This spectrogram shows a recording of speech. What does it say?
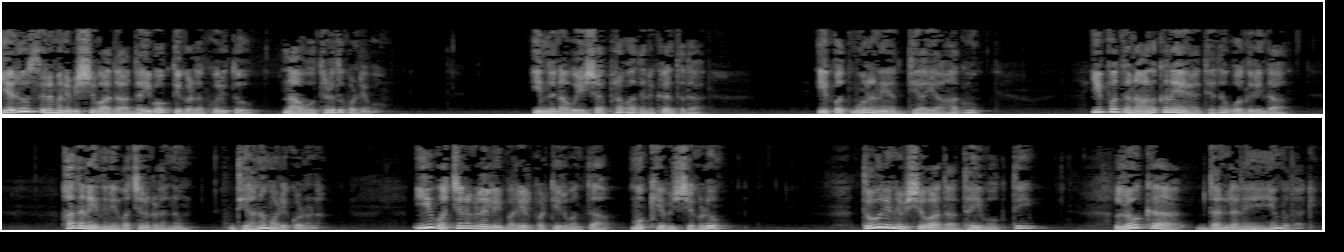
ಯರೂಸೆಲಮನ ವಿಷಯವಾದ ದೈವೋಕ್ತಿಗಳ ಕುರಿತು ನಾವು ತಿಳಿದುಕೊಂಡೆವು. ಇಂದು ನಾವು ಯಶಪ್ರವಾದನ ಗ್ರಂಥದ ಇಪ್ಪತ್ಮೂರನೇ ಅಧ್ಯಾಯ ಹಾಗೂ ಇಪ್ಪತ್ತ ನಾಲ್ಕನೇ ಅಧ್ಯಾಯದ ಒಂದರಿಂದ ಹದಿನೈದನೇ ವಚನಗಳನ್ನು ಧ್ಯಾನ ಮಾಡಿಕೊಳ್ಳೋಣ. ಈ ವಚನಗಳಲ್ಲಿ ಬರೆಯಲ್ಪಟ್ಟಿರುವಂತಹ ಮುಖ್ಯ ವಿಷಯಗಳು ತೂರಿನ ವಿಷಯವಾದ ದೈವೋಕ್ತಿ, ಲೋಕ ದಂಡನೆ ಎಂಬುದಾಗಿ.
